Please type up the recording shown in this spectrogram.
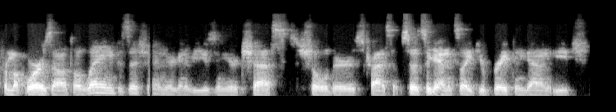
From a horizontal laying position, you're going to be using your chest, shoulders, triceps. So it's again, it's like you're breaking down each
